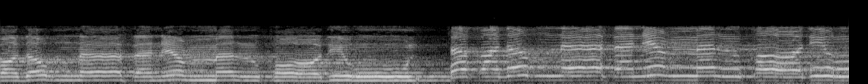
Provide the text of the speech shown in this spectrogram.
فَقَدَرْنَا فَنِعْمَ الْقَادِرُونَ. فَقَدَرْنَا فَنِعْمَ الْقَادِرُونَ.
